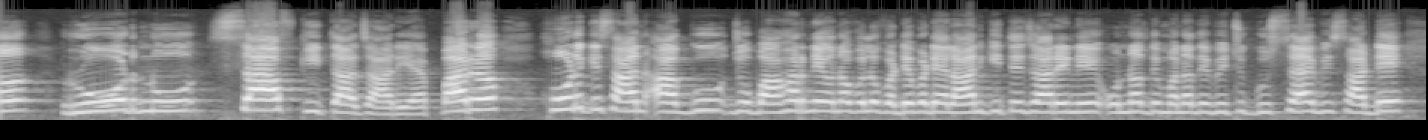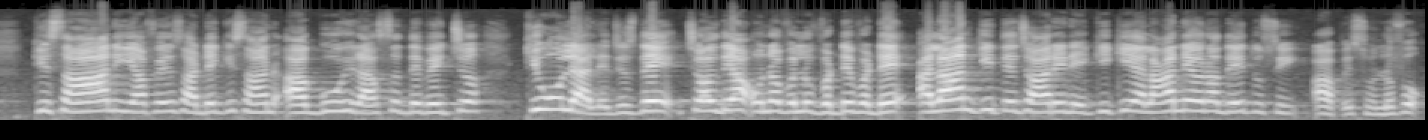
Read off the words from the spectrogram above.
ਰੋਡ ਨੂੰ ਸਾਫ਼ ਕੀਤਾ ਜਾ ਰਿਹਾ ਹੈ ਪਰ ਹੁਣ ਕਿਸਾਨ ਆਗੂ ਜੋ ਬਾਹਰ ਨੇ, ਉਹਨਾਂ ਵੱਲੋਂ ਵੱਡੇ ਵੱਡੇ ਐਲਾਨ ਕੀਤੇ ਜਾ ਰਹੇ ਨੇ। ਉਹਨਾਂ ਦੇ ਮਨਾਂ ਦੇ ਵਿੱਚ ਗੁੱਸਾ ਹੈ ਵੀ ਸਾਡੇ ਕਿਸਾਨ ਜਾਂ ਫਿਰ ਸਾਡੇ ਕਿਸਾਨ ਆਗੂ ਹਿਰਾਸਤ ਦੇ ਵਿੱਚ ਕਿਉਂ ਲੈ ਲਏ? ਜਿਸ ਦੇ ਚਲਦਿਆਂ ਉਹਨਾਂ ਵੱਲੋਂ ਵੱਡੇ ਵੱਡੇ ਐਲਾਨ ਕੀਤੇ ਜਾ ਰਹੇ ਨੇ। ਕੀ ਕੀ ਐਲਾਨ ਨੇ ਉਹਨਾਂ ਦੇ? ਤੁਸੀਂ ਆਪੇ ਸੁਣ ਲਵੋ।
